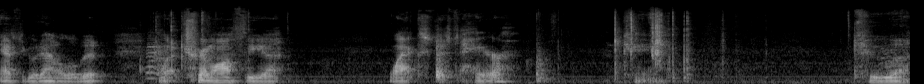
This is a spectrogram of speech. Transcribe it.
has to go down a little bit. I'm going to trim off the uh, wax just a hair. Okay. To, uh,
